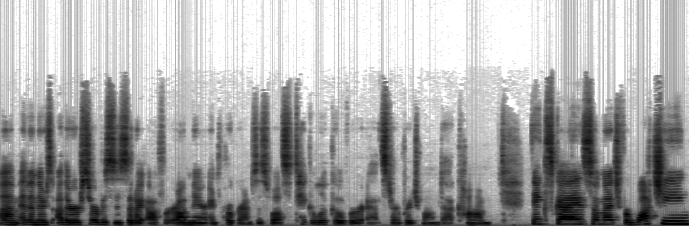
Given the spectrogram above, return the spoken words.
Um, and then there's other services that I offer on there and programs as well. So take a look over at starbridgemom.com. Thanks, guys, so much for watching.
